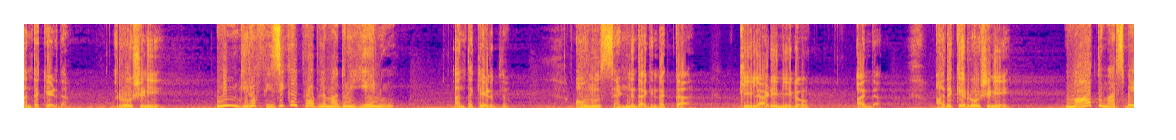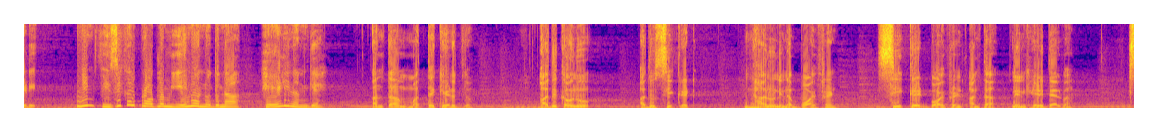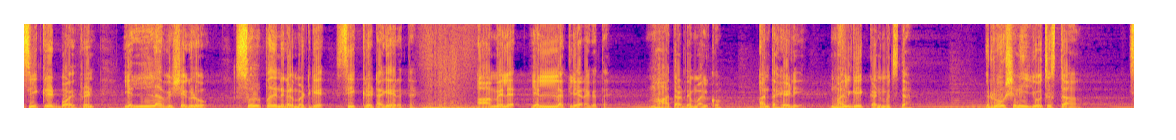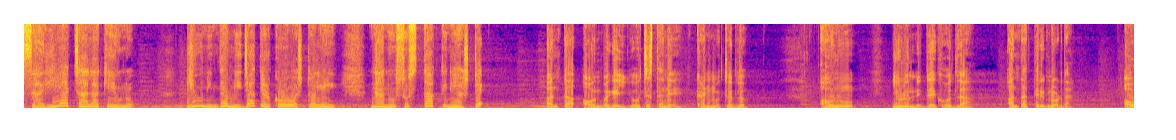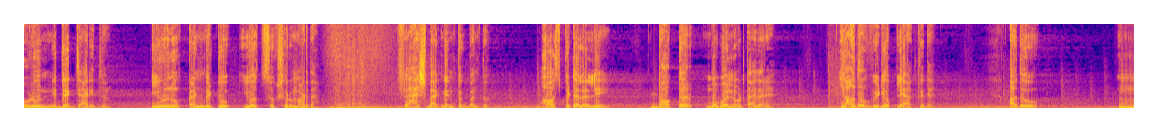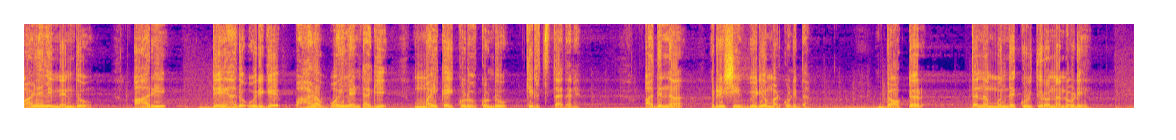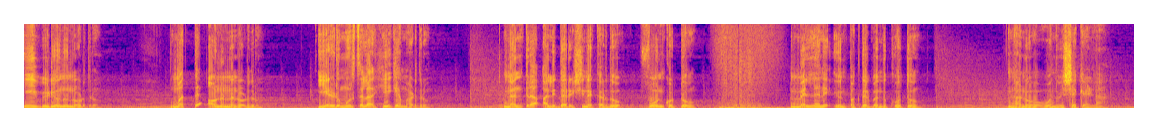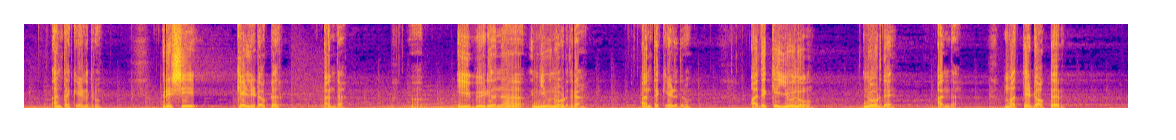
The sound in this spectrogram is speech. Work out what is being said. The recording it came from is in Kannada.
ಅಂತ ಕೇಳ್ದ. ರೋಷಿಣಿ ನಿಮ್ಗಿರೋ ಫಿಸಿಕಲ್ ಪ್ರಾಬ್ಲಮ್ ಆದ್ರೂ ಏನು? ಅಂತ ಕೇಳಿದ್ಲು. ಅವನು ಸಣ್ಣದಾಗಿ ನಗ್ತಾ ಕಿಲಾಡಿ ನೀನು ಅಂದ. ಅದಕ್ಕೆ ರೋಷಿಣಿ ಮಾತು ಮರ್ಸ್ಬೇಡಿ ನಿಮ್ ಫಿಸಿಕಲ್ ಪ್ರಾಬ್ಲಮ್ ಏನು ಅನ್ನೋದನ್ನ ಹೇಳಿ ನನ್ಗೆ. ಅಂತ ಮತ್ತೆ ಕೇಳಿದ್ಲು. ಅದಕ್ಕವನು ಅದು ಸೀಕ್ರೆಟ್ ನಾನು ನಿನ್ನ boyfriend secret boyfriend ಅಂತ ನಿನಗೆ ಹೇಳಿದ್ದೆ ಅಲ್ವಾ? ಸೀಕ್ರೆಟ್ ಬಾಯ್ ಫ್ರೆಂಡ್ ಎಲ್ಲ ವಿಷಯಗಳು ಸ್ವಲ್ಪ ದಿನಗಳ ಮಟ್ಟಿಗೆ ಸೀಕ್ರೆಟ್ ಆಗೇ ಇರುತ್ತೆ. ಆಮೇಲೆ ಎಲ್ಲ ಕ್ಲಿಯರ್ ಆಗುತ್ತೆ. ಮಾತಾಡದೆ ಮಲ್ಕೋ ಅಂತ ಹೇಳಿ ಮಲ್ಗಿ ಕಣ್ಮುಚ್ಚಿದ. ರೋಷಿಣಿ ಯೋಚಿಸ್ತಾ ಸರಿಯಾ ಚಾಲಾಕಿ ಇವನು. ಇವನಿಂದ ನಿಜ ತಿಳ್ಕೊಳ್ಳೋ ಅಷ್ಟರಲ್ಲಿ ನಾನು ಸುಸ್ತಾಗ್ತೀನಿ ಅಷ್ಟೇ. ಅಂತ ಅವನ ಬಗ್ಗೆ ಯೋಚಿಸ್ತಾನೆ ಕಣ್ಮುಚ್ಚಿದ್ಲು. ಅವನು, ಇವಳು ನಿದ್ರೆಗೆ ಹೋದ್ಲಾ? ಅಂತ ತಿರುಗಿ ನೋಡ್ದ. ಅವಳು ನಿದ್ರೆಗೆ ಜಾರಿದ್ಲು. ಇವನು ಕಣ್ಬಿಟ್ಟು ಯೋಚಿಸೋಕೆ ಶುರು ಮಾಡ್ದ. ಫ್ಲ್ಯಾಶ್ ಬ್ಯಾಗ್ ನೆನಪಿಗೆ ಬಂತು. ಹಾಸ್ಪಿಟಲಲ್ಲಿ ಡಾಕ್ಟರ್ ಮೊಬೈಲ್ ನೋಡ್ತಾ ಇದ್ದಾರೆ ಯಾವುದೋ ವಿಡಿಯೋ ಪ್ಲೇ ಆಗ್ತಿದೆ. ಅದು ಮಳೆಯಲ್ಲಿ ನೆಂದು ಆರಿ ದೇಹದ ಉರಿಗೆ ಬಹಳ ವೈಲೆಂಟ್ ಆಗಿ ಮೈ ಕೈ ಕೊಡುಕೊಂಡು ಕಿರಿಚ್ತಾ ಇದ್ದಾನೆ. ಅದನ್ನ ರಿಷಿ ವಿಡಿಯೋ ಮಾಡ್ಕೊಂಡಿದ್ದ. ಡಾಕ್ಟರ್ ತನ್ನ ಮುಂದೆ ಕುಳಿತಿರೋನ್ನ ನೋಡಿ ಈ ವಿಡಿಯೋನು ನೋಡಿದ್ರು. ಮತ್ತೆ ಅವನನ್ನ ನೋಡಿದ್ರು. ಎರಡು ಮೂರು ಸಲ ಹೀಗೆ ಮಾಡಿದ್ರು. ನಂತರ ಅಲ್ಲಿದ್ದ ರಿಷಿನ ಕರೆದು ಫೋನ್ ಕೊಟ್ಟು ಮೆಲ್ಲನೆ ಇವನ್ ಪಕ್ಕದಲ್ಲಿ ಬಂದು ಕೂತು ನಾನು ಒಂದು ವಿಷಯ ಕೇಳಲಾ? ಅಂತ ಕೇಳಿದ್ರು. ರಿಷಿ ಕೇಳಿ ಡಾಕ್ಟರ್ ಅಂದ. "ಆ, ಈ ವಿಡಿಯೋನ ನೀವು ನೋಡಿದ್ರಾ? ಅಂತ ಕೇಳಿದ್ರು. ಅದಕ್ಕೆ ಇವನು, ನೋಡಿದೆ, ಅಂದ. ಮತ್ತೆ ಡಾಕ್ಟರ್,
